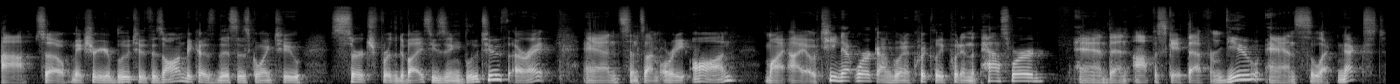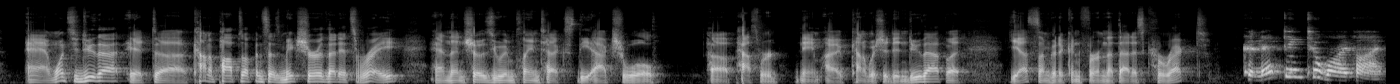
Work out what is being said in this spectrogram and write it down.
Ah, so make sure your Bluetooth is on because this is going to search for the device using Bluetooth, all right? And since I'm already on my IoT network, I'm going to quickly put in the password and then obfuscate that from view and select next. And once you do that, it uh, kind of pops up and says, make sure that it's right, and then shows you in plain text the actual uh, password name. I kind of wish it didn't do that, but yes, I'm gonna confirm that that is correct. Connecting to Wi-Fi.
